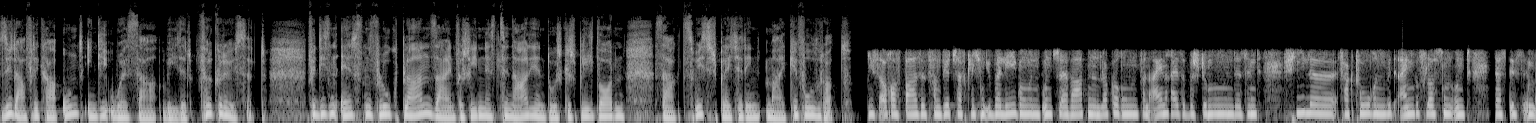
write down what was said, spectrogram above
Südafrika und in die USA wieder vergrößert. Für diesen ersten Flugplan seien verschiedene Szenarien durchgespielt worden, sagt Swiss-Sprecherin Maike Fulroth. Dies auch auf Basis von wirtschaftlichen Überlegungen und zu erwartenden Lockerungen von Einreisebestimmungen. Da sind viele Faktoren mit eingeflossen und das ist im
